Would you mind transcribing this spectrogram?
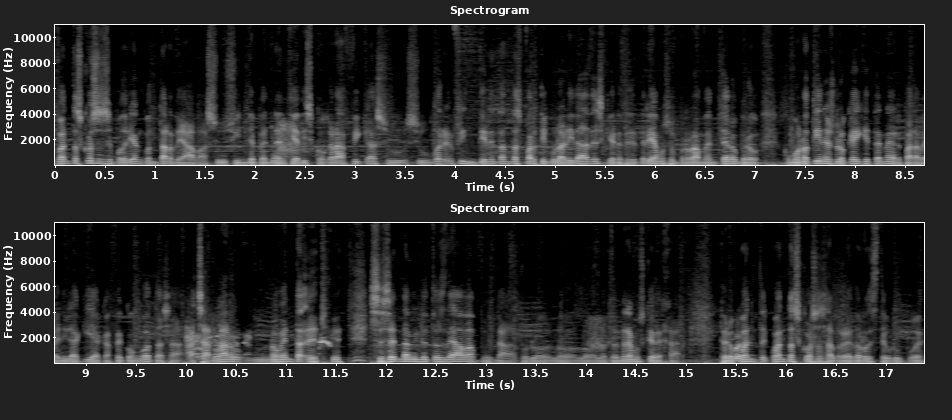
cuántas cosas se podrían contar de ABBA? Su, su independencia discográfica, su, su, Bueno, en fin, tiene tantas particularidades que necesitaríamos un programa entero, pero como no tienes lo que hay que tener para venir aquí a Café con Gotas a, a charlar 90, 60 minutos de ABBA, pues nada, pues lo, lo, lo, lo tendremos que dejar. Pero pues, cuánt, cuántas cosas alrededor de este grupo, ¿eh?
